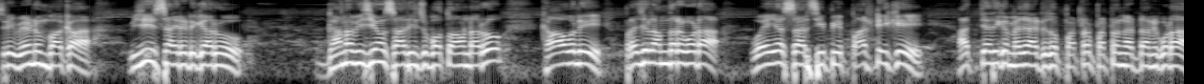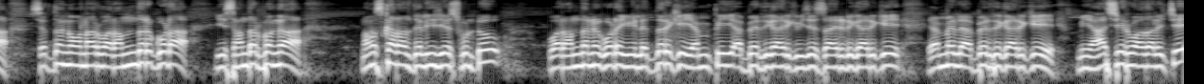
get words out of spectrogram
శ్రీ వేణుంబాక విజయసాయిరెడ్డి గారు ఘన విజయం సాధించబోతూ ఉన్నారు. కావలి ప్రజలందరూ కూడా వైఎస్ఆర్సీపీ పార్టీకి అత్యధిక మెజారిటీతో పట్ట పట్టం కట్టడానికి కూడా సిద్ధంగా ఉన్నారు. వారందరూ కూడా ఈ సందర్భంగా నమస్కారాలు తెలియజేసుకుంటూ వారందరినీ కూడా వీళ్ళిద్దరికీ ఎంపీ అభ్యర్థి గారికి విజయసాయిరెడ్డి గారికి ఎమ్మెల్యే అభ్యర్థి గారికి మీ ఆశీర్వాదాలు ఇచ్చి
